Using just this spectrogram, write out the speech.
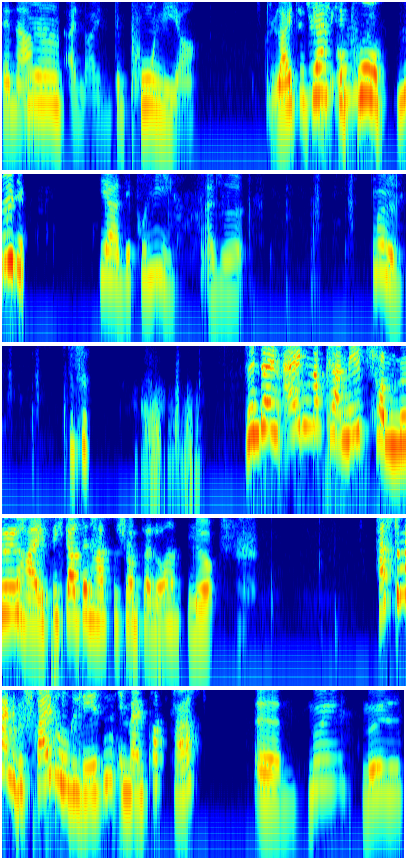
der Name Ja. allein, Deponia. Leitet Ja, sich um. Depot. Müll. Ja, Deponie. Also Müll. Wenn dein eigener Planet schon Müll heißt, ich glaube, dann hast du schon verloren. Ja. Hast du meine Beschreibung gelesen in meinem Podcast? Ähm, Müll, Müll,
